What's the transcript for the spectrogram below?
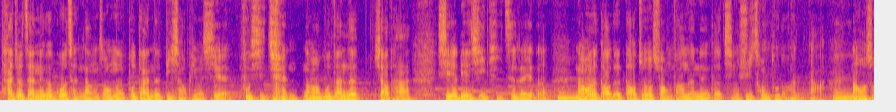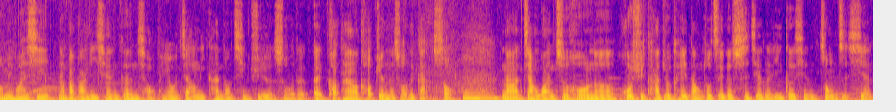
他就在那个过程当中呢，不断的逼小朋友写复习卷，然后不断的教他写练习题之类的。嗯，然后搞得到最后双方的那个情绪冲突都很大。嗯，然后我说没关系，那爸爸你先跟小朋友讲你看到情绪的时候的，哎，考他要考卷的时候的感受。嗯，那讲完之后呢，或许他就可以当做这个事件的一个先终止线。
